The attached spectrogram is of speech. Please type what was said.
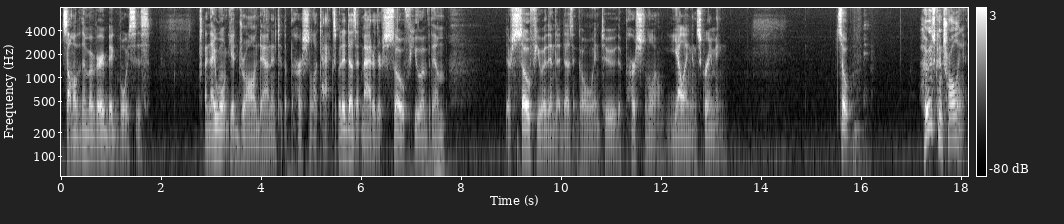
Some of them are very big voices, and they won't get drawn down into the personal attacks, but it doesn't matter. There's so few of them. There's so few of them that doesn't go into the personal yelling and screaming. So, who's controlling it?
